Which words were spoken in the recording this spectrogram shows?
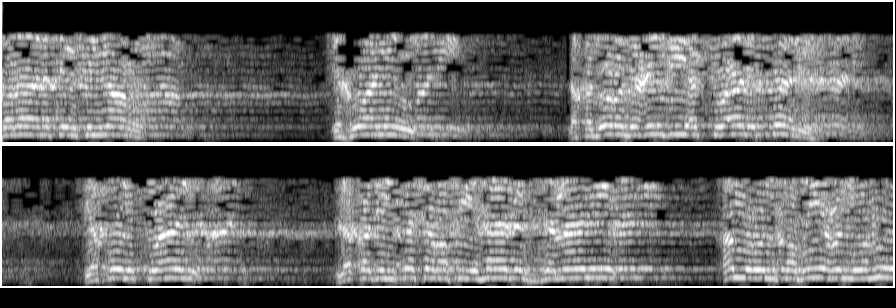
ضلالة في النار. إخواني لقد ورد عندي السؤال التالي يقول السؤال لقد انتشر في هذا الزمان أمر فظيع وهو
